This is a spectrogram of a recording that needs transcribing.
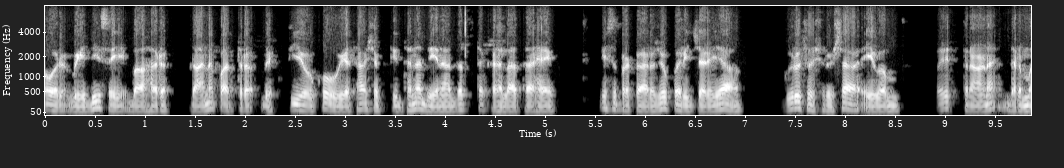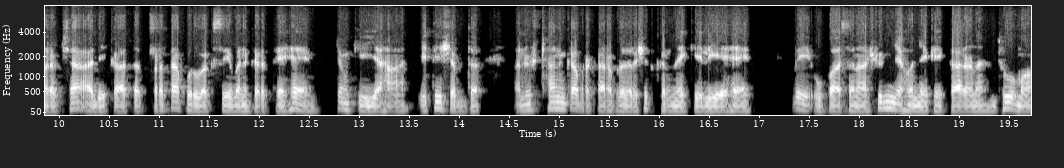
और वेदी से बाहर दान पात्र व्यक्तियों को यथाशक्ति धन देना दत्त कहलाता है। इस प्रकार जो परिचर्या, गुरु शुश्रूषा एवं परित्राण, धर्म रक्षा आदि का तत्परता पूर्वक सेवन करते हैं, क्योंकि यहाँ इति शब्द अनुष्ठान का प्रकार प्रदर्शित करने के लिए है। वे उपासना शून्य होने के कारण धूम,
